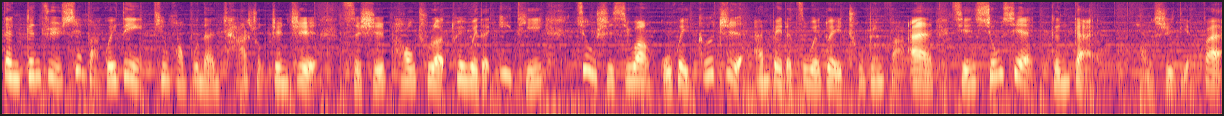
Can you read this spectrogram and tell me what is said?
但根据宪法规定，天皇不能插手政治。此时抛出了退位的议题，就是希望国会搁置安倍的自卫队出兵法案，先修宪更改皇室典范。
